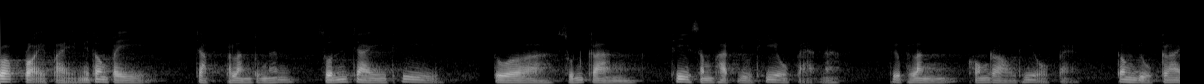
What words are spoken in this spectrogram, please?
ก็ปล่อยไปไม่ต้องไปจับพลังตรงนั้น สนใจที่ตัวศูนย์กลางที่สัมผัสอยู่ที่โอแปดนะ คือพลังของเราที่โอแปดต้องอยู่ใกล้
